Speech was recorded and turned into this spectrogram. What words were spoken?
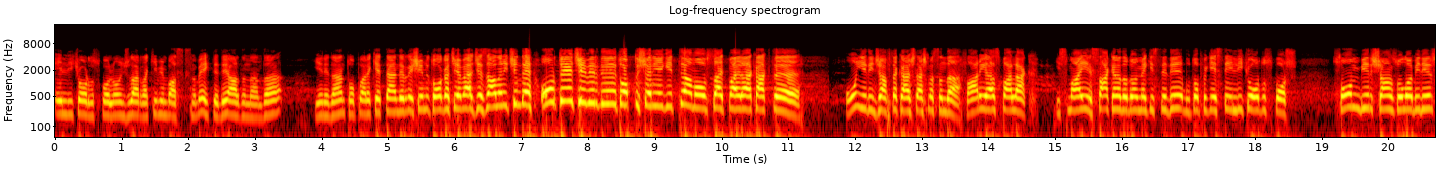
52 Ordu Sporlu oyuncular rakibin baskısını bekledi. Ardından da yeniden topu hareketlendirdi. Şimdi Tolga Çever ceza içinde ortaya çevirdi. Top dışarıya gitti ama offside bayrağı kalktı. 17. hafta karşılaşmasında Fahri Yağız Parlak İsmail sağ kanada dönmek istedi. Bu topu kesti 52 Ordu Spor. Son bir şans olabilir.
